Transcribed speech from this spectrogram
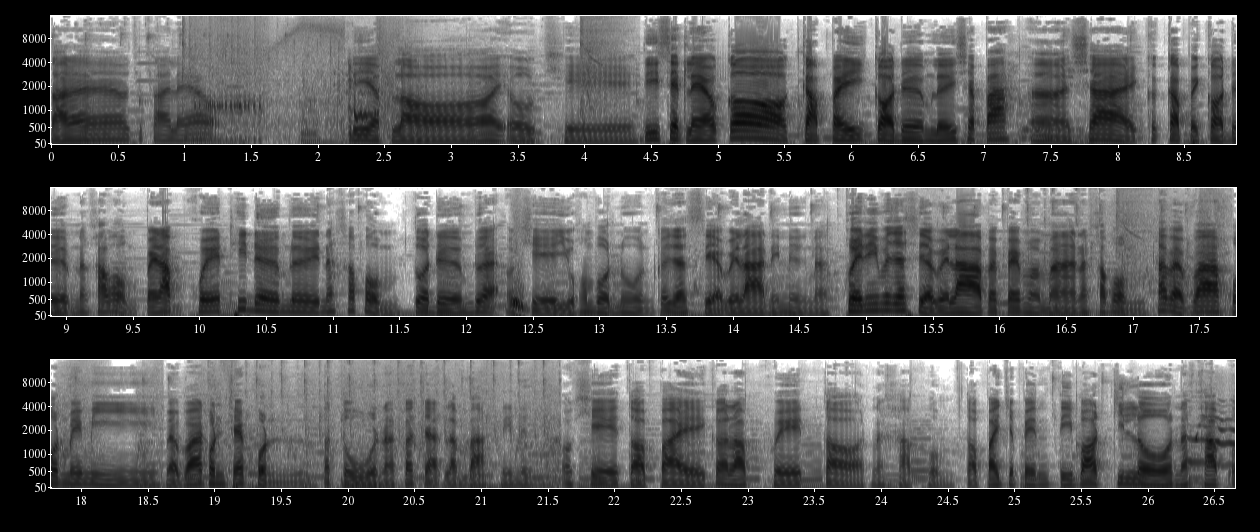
ตายแล้วจะตายแล้ว เรียบร้อยโอเคตีเสร็จแล้วก็กลับไปกาะเดิมเลยใช่ปะอ่าใช่ก็กลับไปกาะเดิมนะครับผมไปรับเควสที่เดิมเลยนะครับผมตัวเดิมด้วยโอเค อยู่ข้างบนนู่นก็จะเสียเวลานิดนึงนะเควสนี้มันจะเสียเวลาไปไปมาๆนะครับผมถ้าแบบว่าคนไม่มีแบบว่าคนใช้ผลประตูนะก็จะลำบากนิดนึงโอเค ต่อไปก็รับเควสต่อนะครับผมต่อไปจะเป็นตีบอสกิโลนะครับโอ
